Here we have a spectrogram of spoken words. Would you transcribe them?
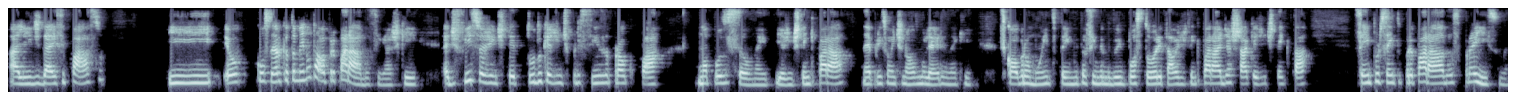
ali de dar esse passo. E eu considero que eu também não estava preparada, assim, acho que é difícil a gente ter tudo que a gente precisa para ocupar uma posição, né? E a gente tem que parar né, principalmente nós mulheres, né, que se cobram muito, tem muita síndrome do impostor e tal, a gente tem que parar de achar que a gente tem que estar tá 100% preparadas para isso, né.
